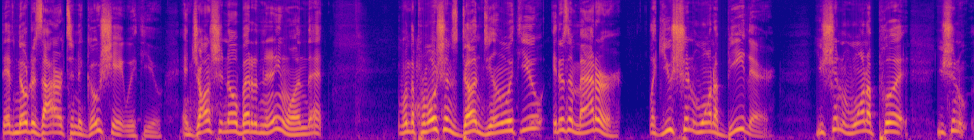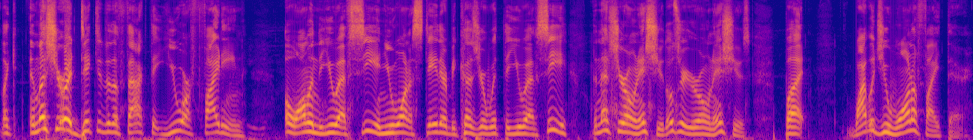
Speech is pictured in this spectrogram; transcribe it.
they have no desire to negotiate with you. And John should know better than anyone that when the promotion's done dealing with you, it doesn't matter. Like you shouldn't want to be there. You shouldn't want to put you shouldn't like unless you're addicted to the fact that you are fighting oh, I'm in the UFC and you want to stay there because you're with the UFC, then that's your own issue. Those are your own issues. But why would you want to fight there?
